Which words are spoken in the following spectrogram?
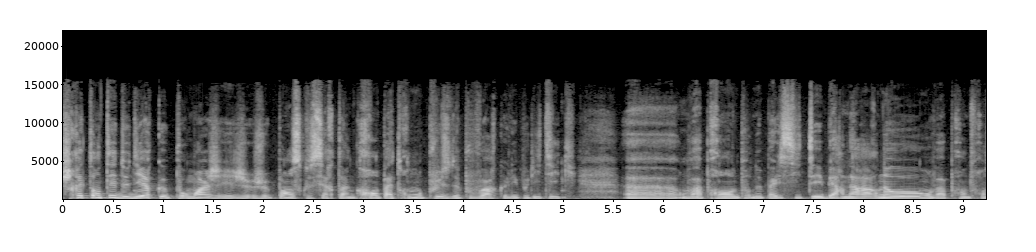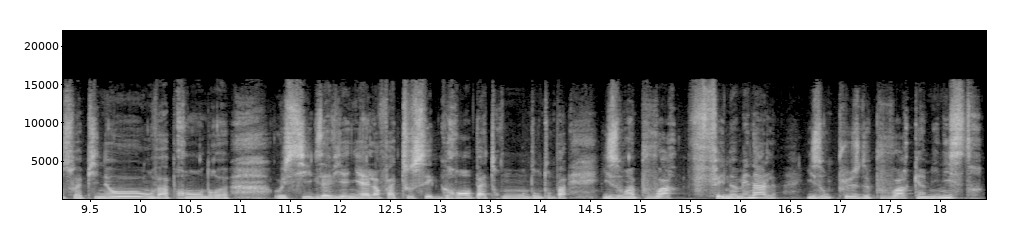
je serais tentée de dire que pour moi, je, pense que certains grands patrons ont plus de pouvoir que les politiques. Euh, on va prendre, pour ne pas le citer, Bernard Arnault, on va prendre François Pinault, on va prendre aussi Xavier Niel, enfin tous ces grands patrons dont on parle, ils ont un pouvoir phénoménal. Ils ont plus de pouvoir qu'un ministre.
